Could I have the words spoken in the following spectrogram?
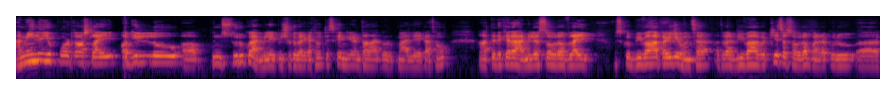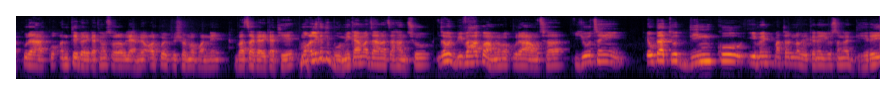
हामीले यो पोडकास्टलाई अघिल्लो जुन सुरुको हामीले एपिसोड गरेका थियौँ त्यसकै निरन्तरताको रूपमा लिएका छौँ अ, त्यतिखेर हामीले सौरभलाई उसको विवाह कहिले हुन्छ अथवा विवाहको के छ सौरभ भनेर कुरो कुराको अन्त्य गरेका थियौँ। सौरभले हामीले अर्को एपिसोडमा भन्ने वाचा गरेका थिए। म अलिकति भूमिकामा जान चाहन्छु जब विवाहको हाम्रोमा कुरा आउँछ यो चाहिँ एउटा त्यो दिनको इभेन्ट मात्र नभइकन योसँग धेरै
